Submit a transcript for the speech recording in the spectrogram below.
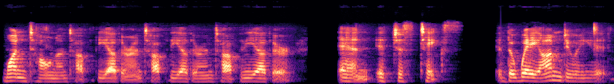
one tone on top of the other on top of the other on top of the other. And it just takes the way i'm doing it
